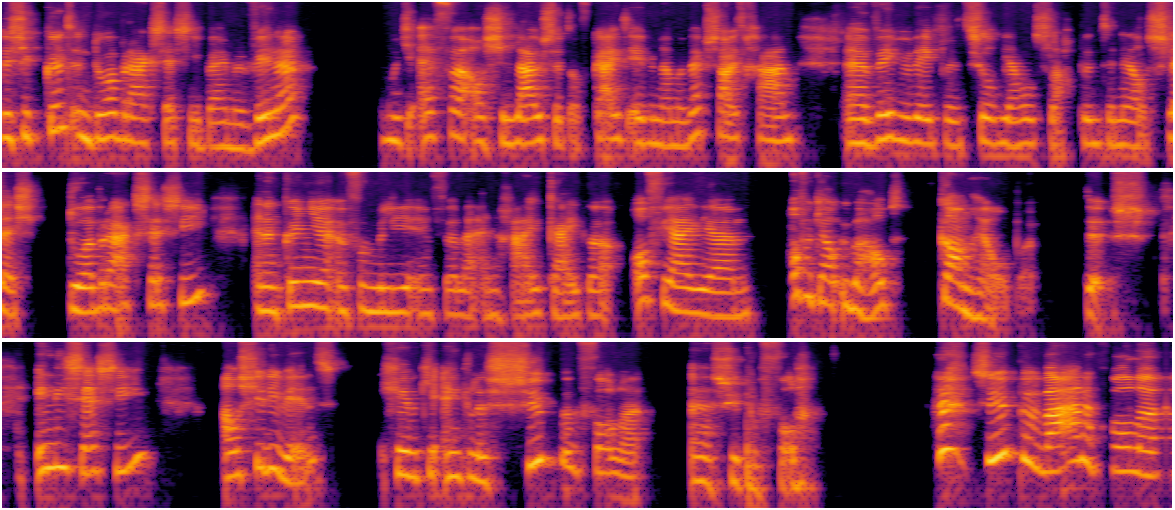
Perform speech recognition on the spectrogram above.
Dus je kunt een doorbraaksessie bij me winnen. Moet je even, als je luistert of kijkt, even naar mijn website gaan. Uh, www.sylviaholslag.nl slash doorbraaksessie. En dan kun je een formulier invullen en dan ga je kijken of, jij, uh, of ik jou überhaupt kan helpen. Dus in die sessie, als je die wint, geef ik je enkele supervolle uh, supervolle, super waardevolle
